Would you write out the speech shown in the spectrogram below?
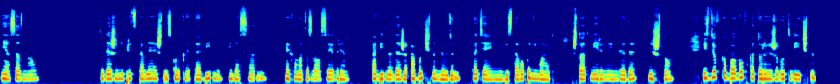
не осознал. Ты даже не представляешь, насколько это обидно и досадно, эхом отозвался Эдриан. Обидно даже обычным людям, хотя они и без того понимают, что отмеренные им года – ничто. Издевка богов, которые живут вечно.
